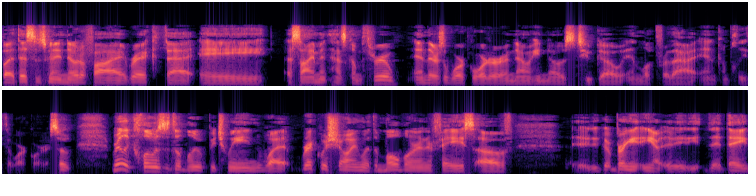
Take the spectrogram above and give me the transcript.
But this is going to notify Rick that a assignment has come through and there's a work order and now he knows to go and look for that and complete the work order. So really closes the loop between what Rick was showing with the mobile interface of uh, bringing, you know, they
